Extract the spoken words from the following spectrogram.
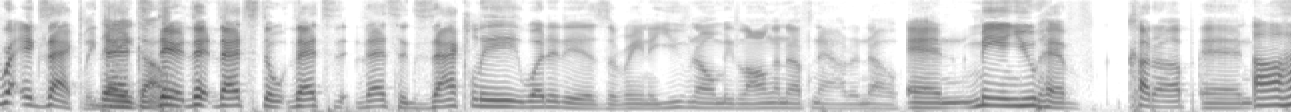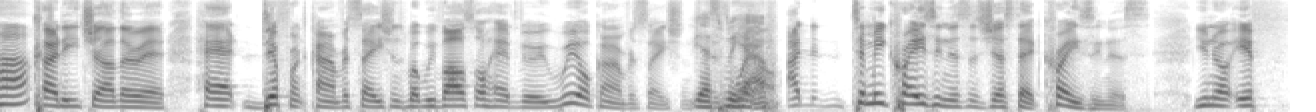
right, exactly. There you go. There, that, that's the that's that's exactly what it is, Czarina. You've known me long enough now to know, and me and you have cut up and Uh-huh. cut each other and had different conversations, but we've also had very real conversations. Yes, we well. have. I, to me, craziness is just that craziness. You know, if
